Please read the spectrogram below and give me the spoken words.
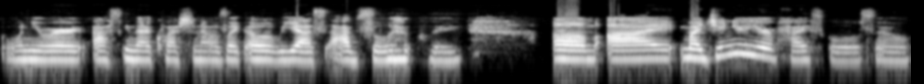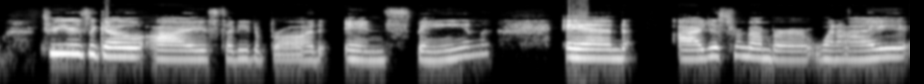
When you were asking that question, I was like, oh, yes, absolutely. Um, I my junior year of high school, so two years ago, I studied abroad in Spain, and I just remember when I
